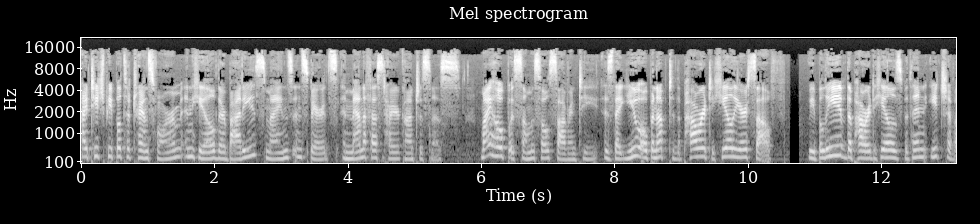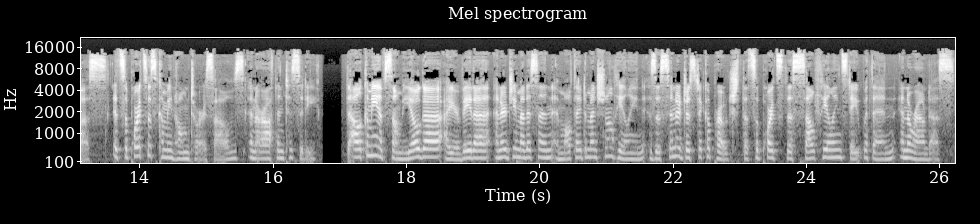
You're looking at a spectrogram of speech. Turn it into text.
I teach people to transform and heal their bodies, minds, and spirits and manifest higher consciousness. My hope with Soma Soul Sovereignty is that you open up to the power to heal yourself. We believe the power to heal is within each of us. It supports us coming home to ourselves and our authenticity. The alchemy of Soma Yoga, Ayurveda, energy medicine, and multidimensional healing is a synergistic approach that supports this self healing state within and around us.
